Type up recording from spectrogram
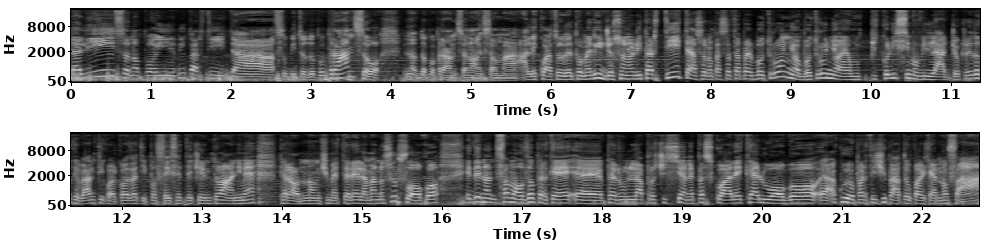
da lì sono poi ripartita subito dopo pranzo, no dopo pranzo no, insomma alle 4 del pomeriggio sono ripartita, sono passata per Botrugno, Botrugno è un piccolissimo villaggio, credo che vanti qualcosa tipo 600-700 anime, però non ci metterei la mano sul fuoco ed è famoso perché eh, per la processione pasquale che ha luogo, eh, a cui ho partecipato qualche anno fa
